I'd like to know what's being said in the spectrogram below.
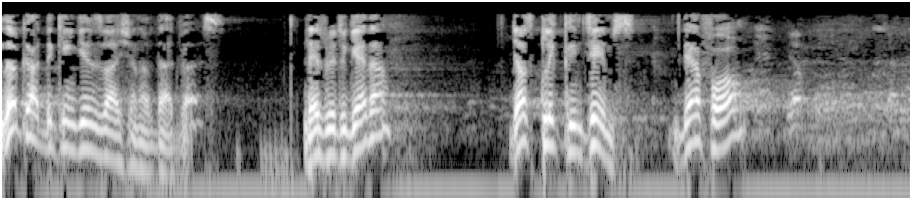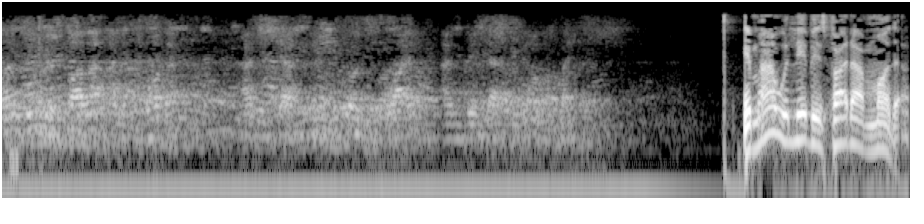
Look at the King James Version of that verse. Let's read together. Just click King James. Therefore, a man will leave his father and mother.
